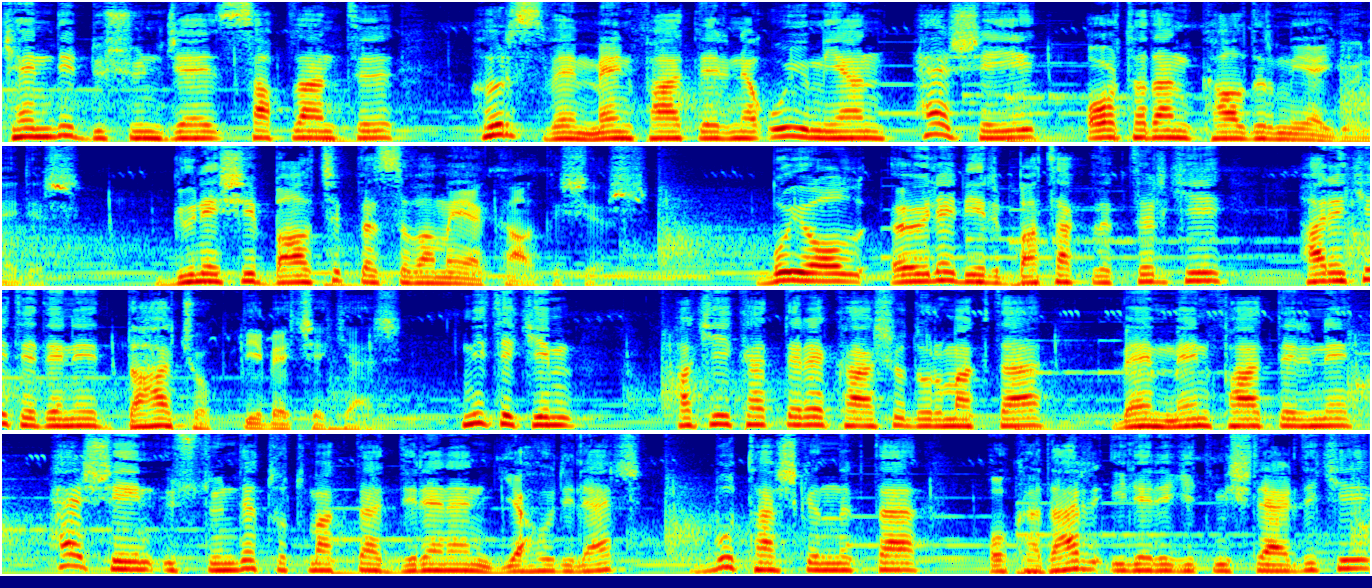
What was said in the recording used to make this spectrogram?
kendi düşünce, saplantı, hırs ve menfaatlerine uymayan her şeyi ortadan kaldırmaya yönelir. Güneşi balçıkla sıvamaya kalkışır. Bu yol öyle bir bataklıktır ki hareket edeni daha çok dibe çeker. Nitekim hakikatlere karşı durmakta ve menfaatlerini her şeyin üstünde tutmakta direnen Yahudiler bu taşkınlıkta o kadar ileri gitmişlerdi ki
